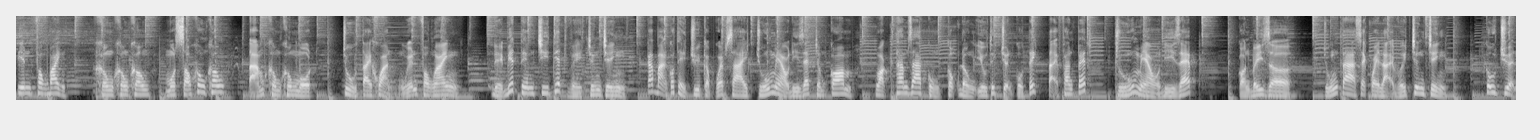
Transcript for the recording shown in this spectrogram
Tiên Phong Banh 000 1600 8001, chủ tài khoản Nguyễn Phong Anh. Để biết thêm chi tiết về chương trình, các bạn có thể truy cập website chú mèo dz.com hoặc tham gia cùng cộng đồng yêu thích truyện cổ tích tại fanpage chú mèo đi dép. Còn bây giờ, chúng ta sẽ quay lại với chương trình Câu chuyện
